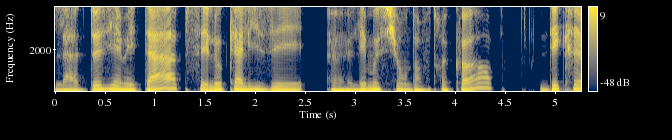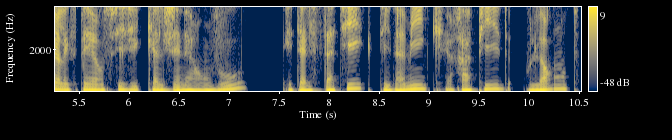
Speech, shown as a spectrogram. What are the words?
La deuxième étape, c'est localiser euh, l'émotion dans votre corps, décrire l'expérience physique qu'elle génère en vous. Est-elle statique, dynamique, rapide ou lente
